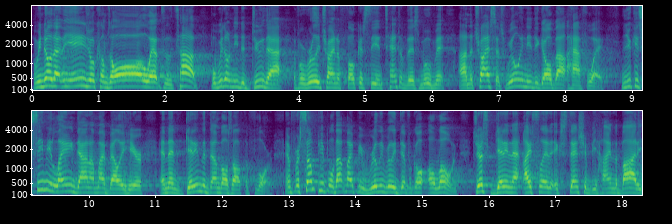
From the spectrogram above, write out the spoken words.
And we know that the angel comes all the way up to the top, but we don't need to do that if we're really trying to focus the intent of this movement on the triceps. We only need to go about halfway. You can see me laying down on my belly here and then getting the dumbbells off the floor. And for some people, that might be really, really difficult alone. Just getting that isolated extension behind the body,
